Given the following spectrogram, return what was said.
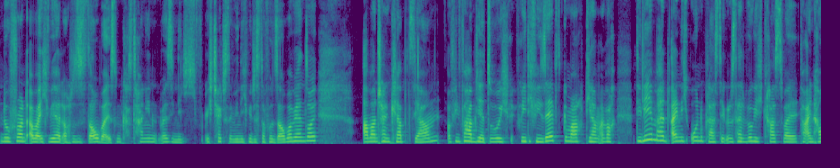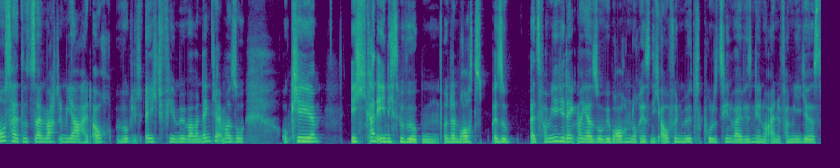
no front, aber ich will halt auch, dass es sauber ist und Kastanien, weiß ich nicht, ich, check das irgendwie nicht, wie das davon sauber werden soll. Aber anscheinend klappt es ja. Auf jeden Fall haben die halt so richtig viel selbst gemacht. Die haben einfach, die leben halt eigentlich ohne Plastik. Und das ist halt wirklich krass, weil ein Haushalt sozusagen macht im Jahr halt auch wirklich echt viel Müll. Weil man denkt ja immer so, okay, ich kann eh nichts bewirken. Und dann braucht es, also als Familie denkt man ja so, wir brauchen doch jetzt nicht aufhören, Müll zu produzieren, weil wir sind ja nur eine Familie, das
